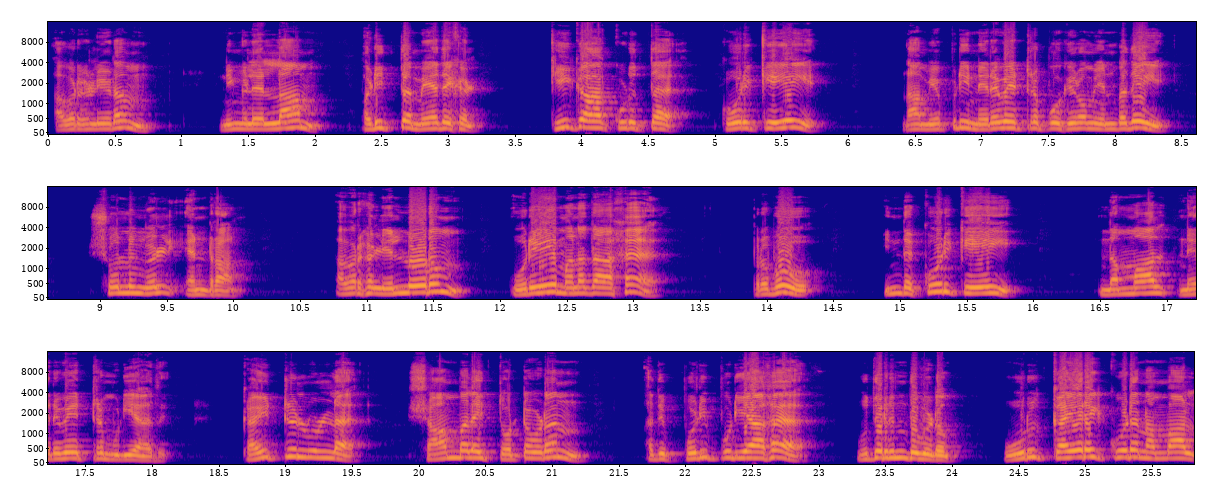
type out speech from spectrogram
அவர்களிடம் நீங்கள் எல்லாம் படித்த மேதைகள் கீகா கொடுத்த கோரிக்கையை நாம் எப்படி நிறைவேற்றப் போகிறோம் என்பதை சொல்லுங்கள் என்றான். அவர்கள் எல்லோரும் ஒரே மனதாக பிரபு இந்த கோரிக்கையை நம்மால் நிறைவேற்ற முடியாது. கயிற்றில் உள்ள சாம்பலை தொட்டவுடன் அது பொடி பொடியாக உதிர்ந்துவிடும் ஒரு கயிறை கூட நம்மால்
